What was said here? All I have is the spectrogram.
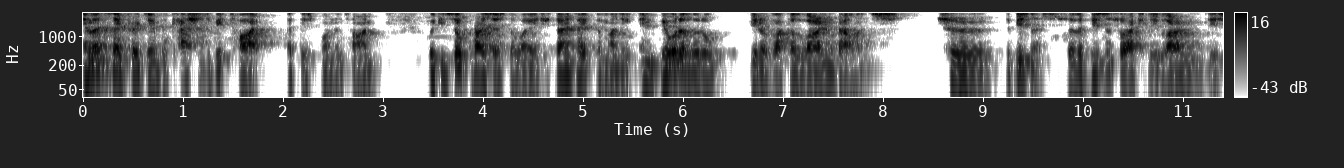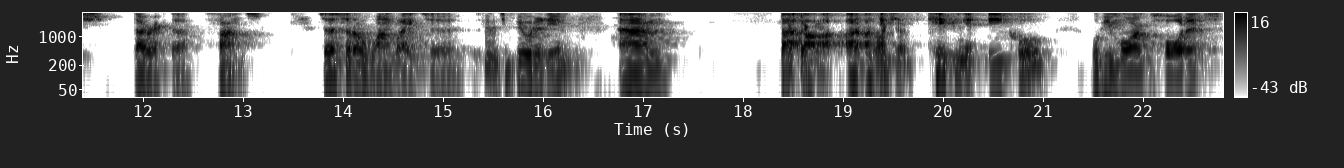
And let's say, for example, cash is a bit tight at this point in time. We can still process the wage, don't take the money, and build a little bit of like a loan balance to the business. So the business will actually loan this director funds. So that's sort of one way to hmm. to build it in. Um, but okay. I, I, I, think like keeping it equal will be more important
